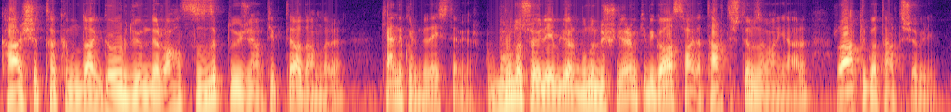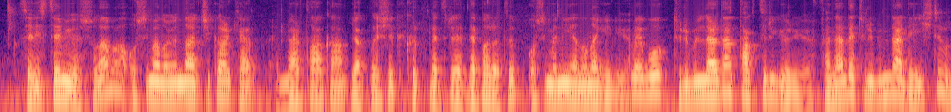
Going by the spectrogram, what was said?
karşı takımda gördüğümde rahatsızlık duyacağım tipte adamları Kendi kulübümde de istemiyorum. Bunu da söyleyebiliyorum. Bunu düşünüyorum ki bir Galatasaray'la tartıştığım zaman yarın rahatlıkla tartışabileyim. Sen istemiyorsun ama Osimhen oyundan çıkarken Mert Hakan yaklaşık 40 metre depar atıp Osimhen'in yanına geliyor. Ve bu tribünlerden takdiri görüyor. Fener'de tribünler değişti mi?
